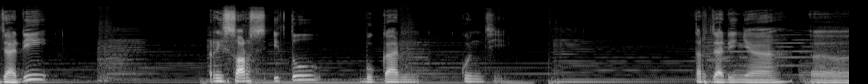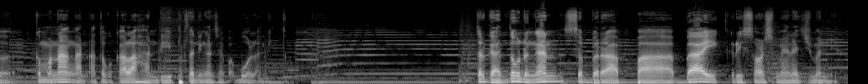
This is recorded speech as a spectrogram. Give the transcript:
Jadi resource itu bukan kunci terjadinya eh, kemenangan atau kekalahan di pertandingan sepak bola gitu tergantung dengan seberapa baik resource managementnya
